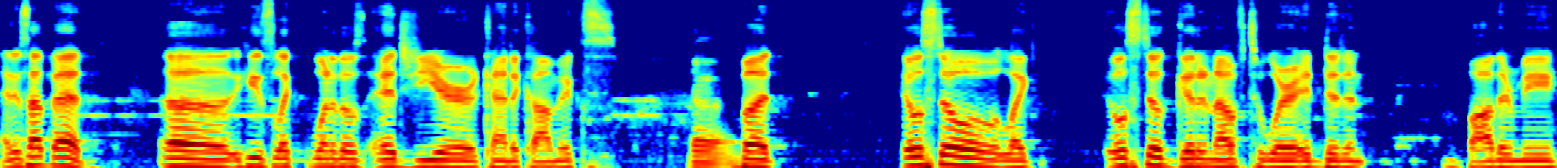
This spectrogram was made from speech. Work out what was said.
and it's not bad. Uh, he's like one of those edgier kind of comics uh, but it was still like it was still good enough to where it didn't bother me.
